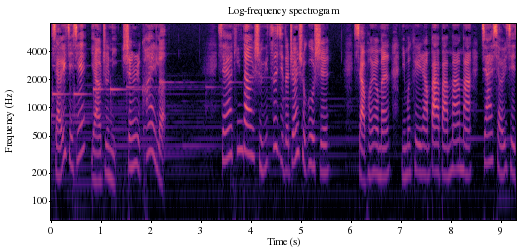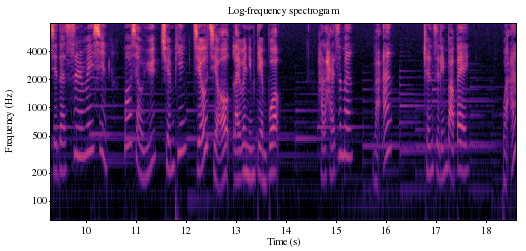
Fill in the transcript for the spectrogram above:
小鱼姐姐也要祝你生日快乐！想要听到属于自己的专属故事，小朋友们，你们可以让爸爸妈妈加小鱼姐姐的私人微信“猫小鱼”全拼九九来为你们点播。好了，孩子们，晚安。陈子林宝贝，晚安。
